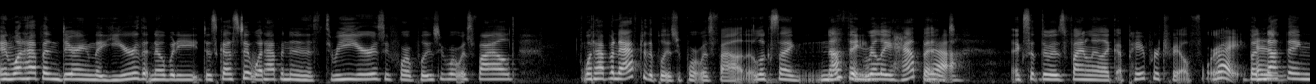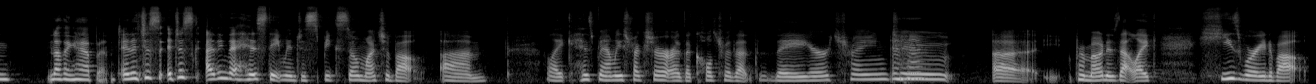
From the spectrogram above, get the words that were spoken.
And what happened during the year that nobody discussed it? What happened in the three years before a police report was filed? What happened after the police report was filed? It looks like nothing, Nothing. really happened. Yeah. Except there was finally like a paper trail for it. Right, But and- nothing nothing happened. And it just, it just, I think that his statement just speaks so much about, um, like his family structure or the culture that they are trying to uh, promote is that like he's worried about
